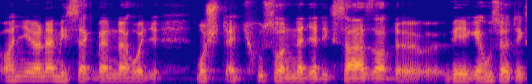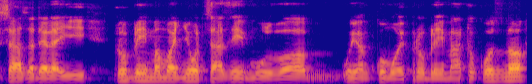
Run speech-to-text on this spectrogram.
annyira nem hiszek benne, hogy most egy 24. század vége, 25. század elejé probléma majd 800 év múlva olyan komoly problémát okozna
